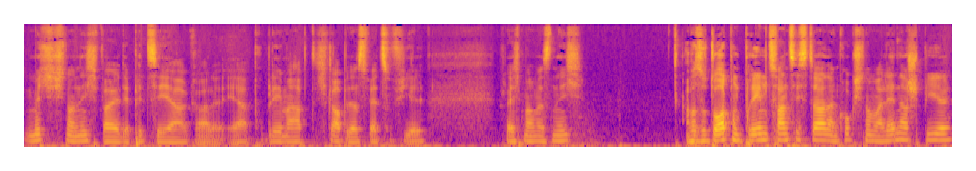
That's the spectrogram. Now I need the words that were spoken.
möchte ich noch nicht, weil der PC ja gerade eher Probleme hat. Ich glaube, das wäre zu viel. Vielleicht machen wir es nicht. Aber so Dortmund-Bremen 20. Dann gucke ich nochmal Länderspiel.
